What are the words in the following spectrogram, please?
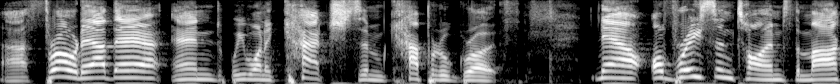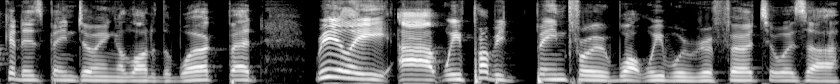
uh, throw it out there and we want to catch some capital growth. Now, of recent times, the market has been doing a lot of the work, but really, uh, we've probably been through what we would refer to as a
